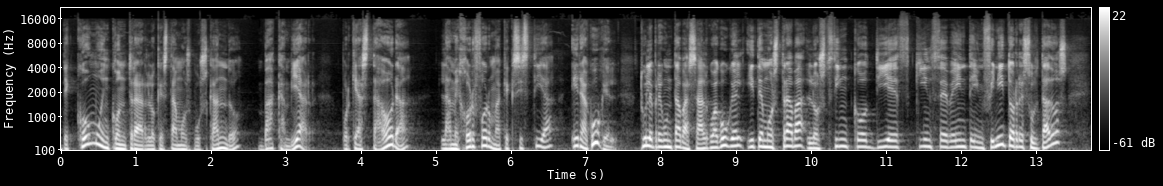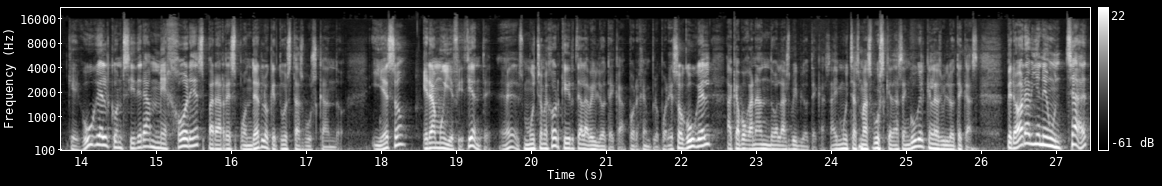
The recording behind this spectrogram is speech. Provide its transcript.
de cómo encontrar lo que estamos buscando va a cambiar. Porque hasta ahora la mejor forma que existía era Google. Tú le preguntabas algo a Google y te mostraba los 5, 10, 15, 20 infinitos resultados que Google considera mejores para responder lo que tú estás buscando. Y eso era muy eficiente. ¿eh? Es mucho mejor que irte a la biblioteca, por ejemplo. Por eso Google acabó ganando las bibliotecas. Hay muchas más búsquedas en Google que en las bibliotecas. Pero ahora viene un chat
